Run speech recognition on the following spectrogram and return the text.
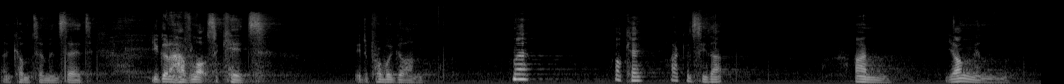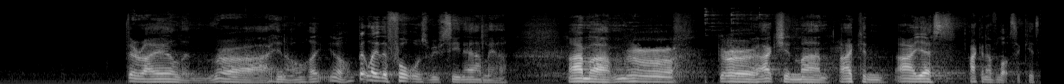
and come to him and said, You're going to have lots of kids, he'd have probably gone, Meh, okay, I can see that. I'm young and virile and, uh, you know, like, you know, a bit like the photos we've seen earlier. I'm a uh, action man. I can, ah, yes, I can have lots of kids.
